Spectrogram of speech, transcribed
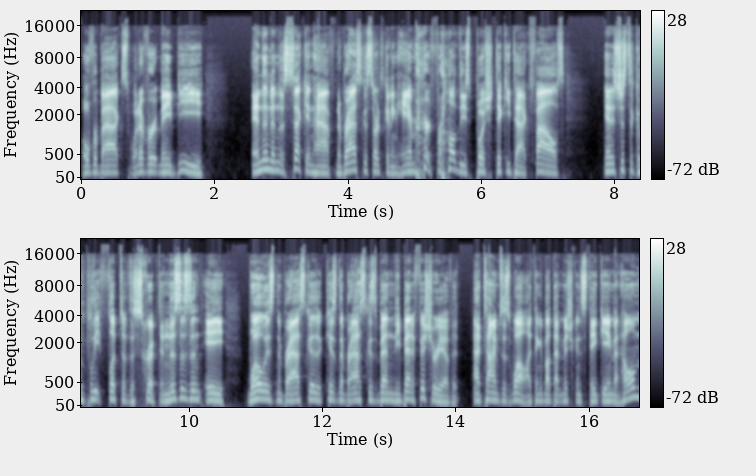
over backs, whatever it may be, and then in the second half, Nebraska starts getting hammered for all these push ticky tack fouls, and it's just a complete flip of the script. And this isn't a woe is Nebraska because Nebraska's been the beneficiary of it at times as well. I think about that Michigan State game at home.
